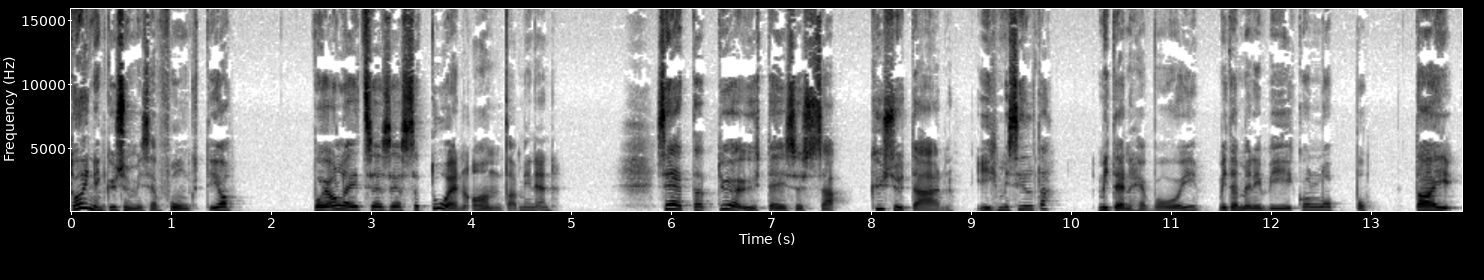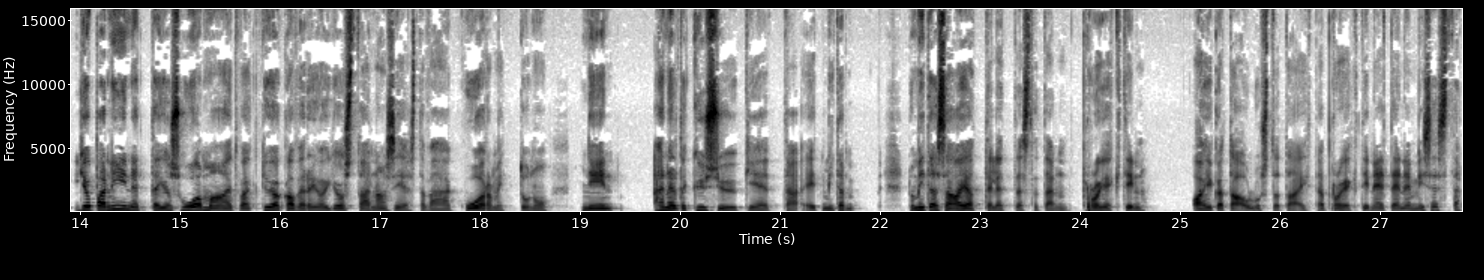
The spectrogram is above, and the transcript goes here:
Toinen kysymisen funktio voi olla itse asiassa tuen antaminen. Se, että työyhteisössä kysytään ihmisiltä, miten he voi, miten meni viikonloppu, tai jopa niin, että jos huomaa, että vaikka työkaveri on jostain asiasta vähän kuormittunut, niin häneltä kysyykin, että, että mitä, no mitä sä ajattelet tästä tämän projektin aikataulusta tai tämän projektin etenemisestä.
